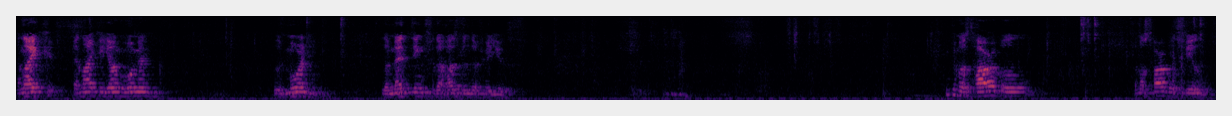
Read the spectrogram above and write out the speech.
And like, and like a young woman who's mourning, lamenting for the husband of her youth. I think the most horrible, the most horrible feeling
